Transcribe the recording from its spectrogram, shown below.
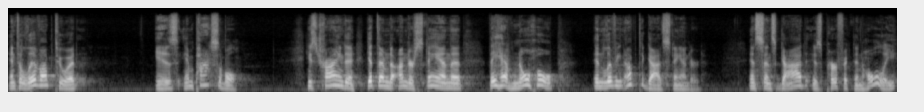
and to live up to it is impossible. He's trying to get them to understand that they have no hope in living up to God's standard. And since God is perfect and holy,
